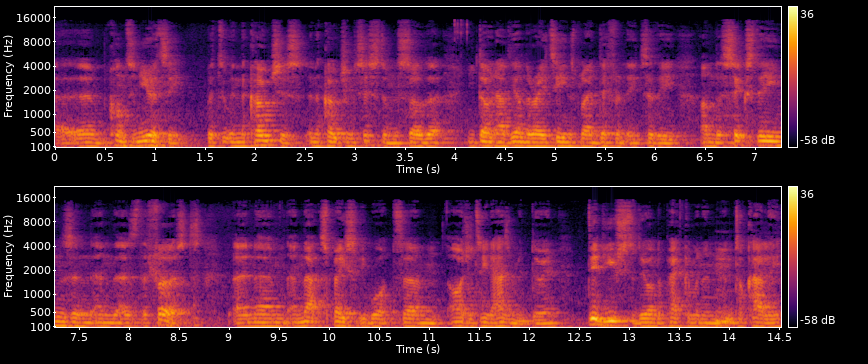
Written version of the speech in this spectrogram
uh, um, continuity between the coaches in the coaching system, so that you don't have the under 18s playing differently to the under 16s and, and as the firsts, and um, and that's basically what um, Argentina hasn't been doing. Did used to do under Pékerman and, and Mm. Tocalli,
